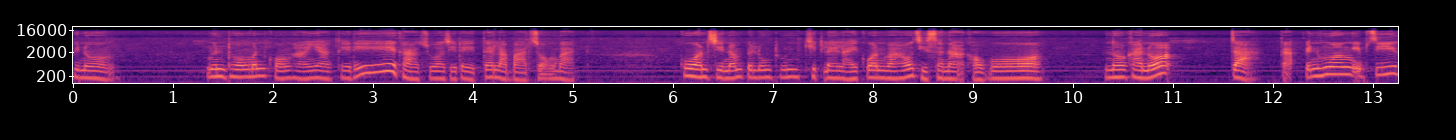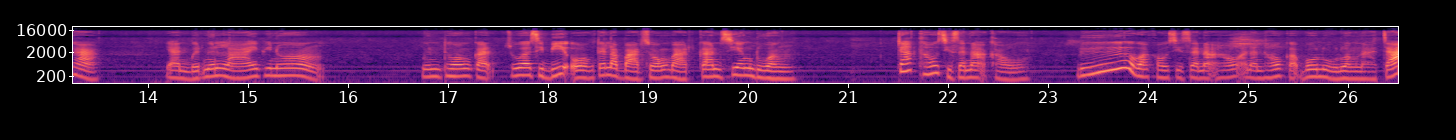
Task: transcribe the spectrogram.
พี่น้อง เงินทองมันของหายากเทเด้ค่ะสัวสิได้แต่ละบาทสองบาทก่อนสิน้ำไปลงทุนคิดหลายๆก่อนว่าเฮาสิชนะเขาบ่เนาะค่ะเนาะจ้ะกะเป็นห่วง FC ค่ะย่านเบิดเงินหลายพี่น้อง เงินทองกะสัวสิบีออกแต่ละบาทสองบาทการเสี่ยงดวง จักเขาสิชนะเขา หรือว่าเขาสิชนะเฮาอันนั้นเฮาก็บ่รู้ล่วงหนาจ้า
